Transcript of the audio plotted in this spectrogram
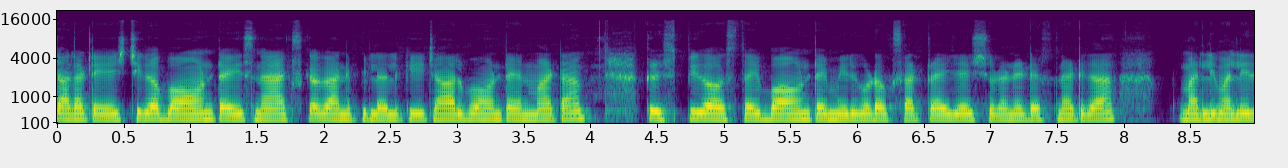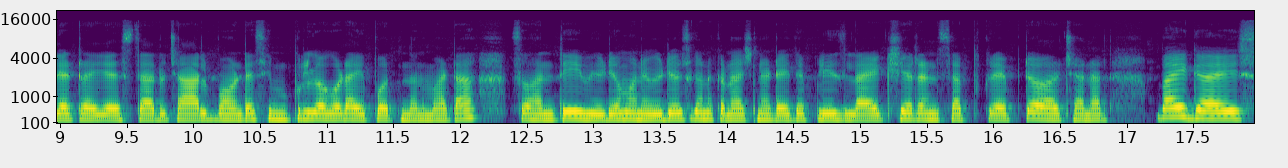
చాలా టేస్టీగా బాగుంటాయి. స్నాక్స్గా కానీ పిల్లలకి చాలా బాగుంటాయి అనమాట క్రిస్పీగా వస్తాయి. బాగుంటాయి. మీరు కూడా ఒకసారి ట్రై చేసి చూడండి. డెఫినెట్గా మళ్ళీ మళ్ళీ ఇదే ట్రై చేస్తారు. చాలా బాగుంటాయి. సింపుల్గా కూడా అయిపోతుంది అనమాట సో అంతే ఈ వీడియో. మన వీడియోస్ కనుక నచ్చినట్టయితే please like share and subscribe to our channel. Bye guys.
